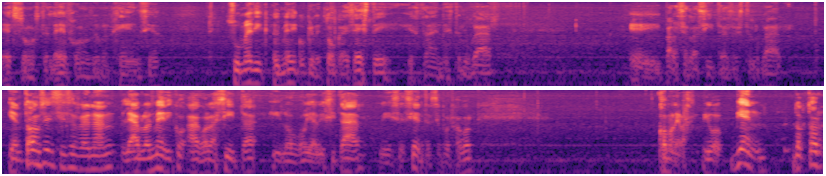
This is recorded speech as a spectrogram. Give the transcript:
estos son los teléfonos de emergencia. Su médico, el médico que le toca es este, está en este lugar, eh, para hacer las citas de este lugar. Y entonces, dice Renan, le hablo al médico, hago la cita y lo voy a visitar. Me dice, siéntese, por favor. ¿Cómo le va? Digo, bien, doctor,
